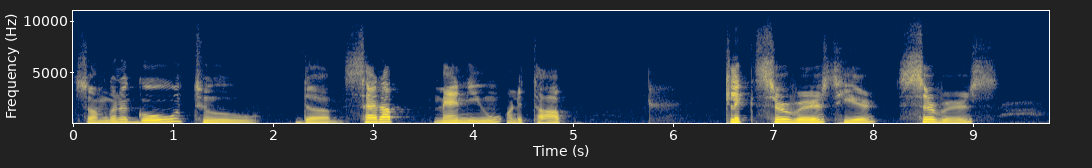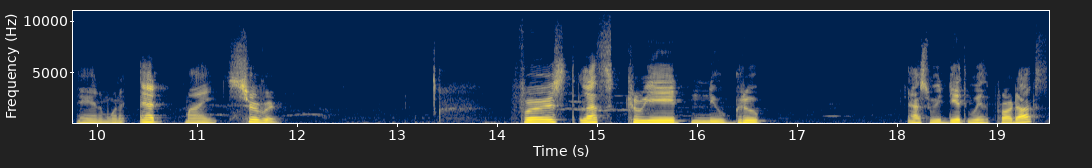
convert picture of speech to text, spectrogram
So I'm gonna go to the setup menu on the top click servers here servers and I'm gonna add my server. First let's create new group as we did with products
